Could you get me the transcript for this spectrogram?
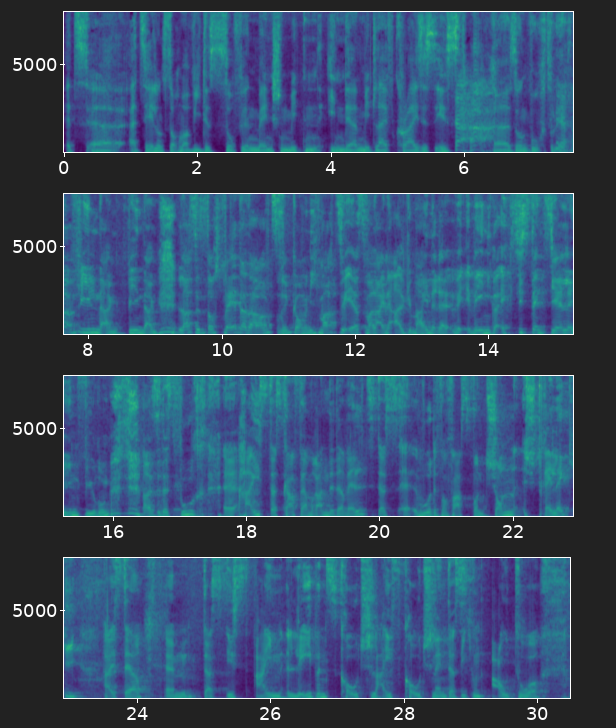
Jetzt äh, erzähl uns doch mal, wie das so für einen Menschen mitten in der Midlife-Crisis ist, äh, so ein Buch zu lesen. Ja, vielen Dank, vielen Dank. Lass uns doch später darauf zurückkommen. Ich mache zuerst mal eine allgemeinere, we weniger existenzielle Hinführung. Also das Buch äh, heißt Das Kaffee am Rande der Welt. Das äh, wurde verfasst von John Strelecki, heißt er. Ähm, das ist ein Lebenscoach, Life-Coach nennt er sich und Autor.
